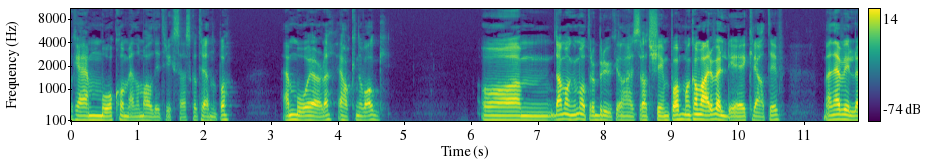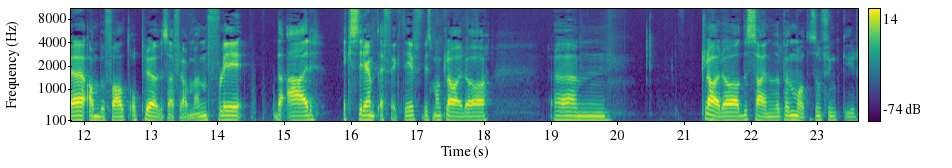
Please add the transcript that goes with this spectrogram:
okay, jeg må komme gjennom alle de triksa jeg skal trene på. Jeg må gjøre det. Jeg har ikke noe valg. Og um, det er mange måter å bruke denne strategien på. Man kan være veldig kreativ, men jeg ville anbefalt å prøve seg fram med den, fordi det er ekstremt effektivt hvis man klarer å um, Klarer å designe det på en måte som funker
